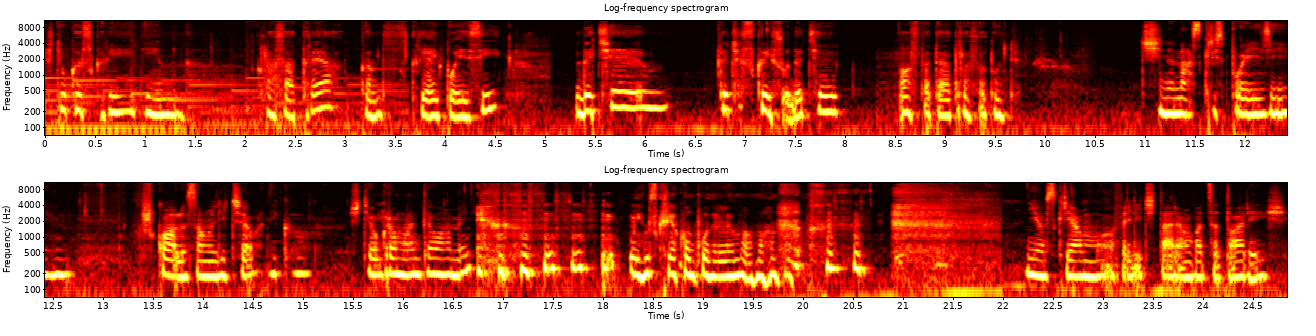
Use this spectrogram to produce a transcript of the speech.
Știu că scrii din clasa a treia, când scriai poezii. De ce, de ce scrisul? De ce asta te-a atras atunci? Cine n-a scris poezii școală sau în liceu, adică știu o grămadă de oameni. Mie îmi scria compunerile mama Eu scriam uh, felicitarea învățătoarei și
